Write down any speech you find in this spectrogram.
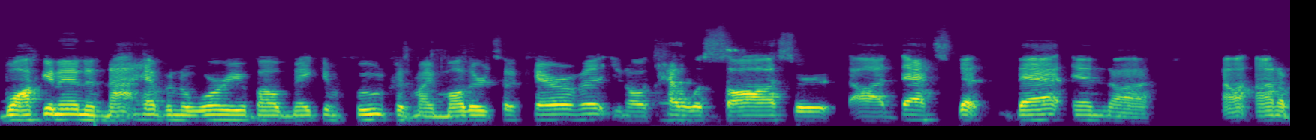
walking in and not having to worry about making food because my mother took care of it. You know, a kettle of sauce or uh, that's that that and uh, on a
